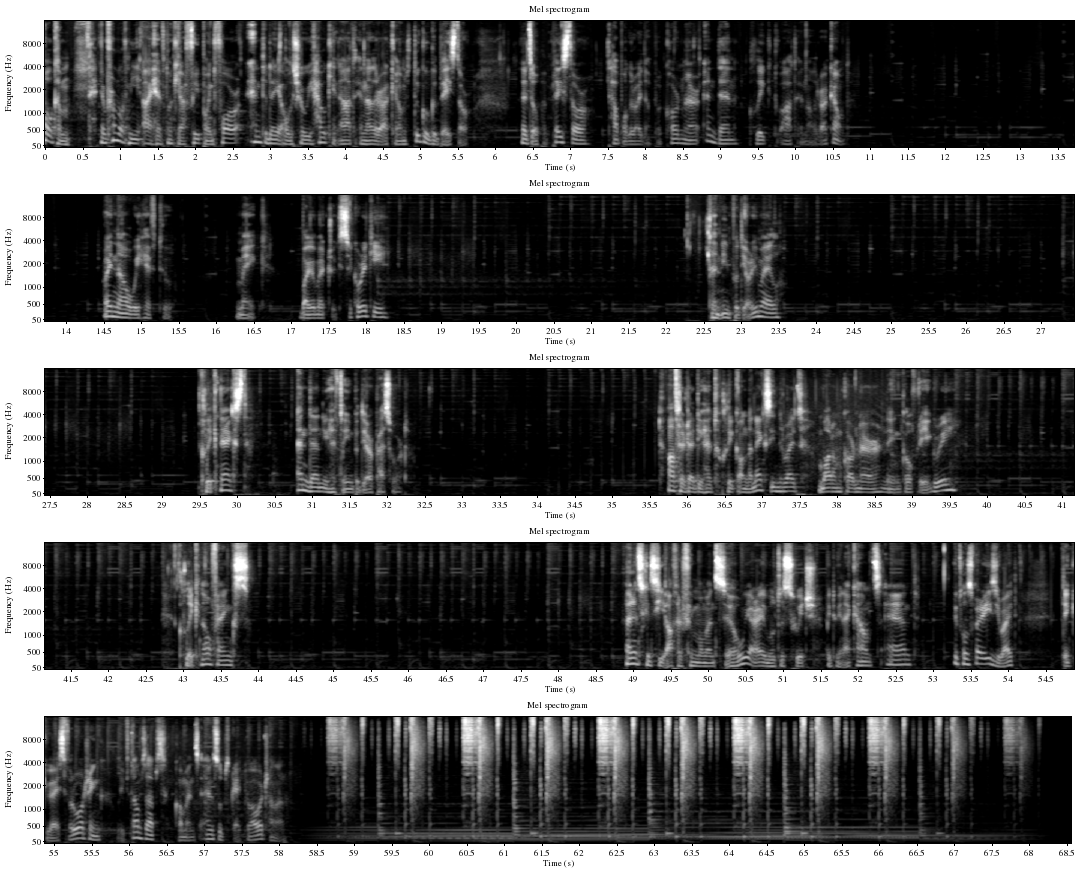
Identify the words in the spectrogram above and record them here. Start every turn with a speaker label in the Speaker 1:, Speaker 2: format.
Speaker 1: Welcome! In front of me I have Nokia 3.4 and today I'll show you how you can add another account to Google Play Store. Let's open Play Store, tap on the right upper corner and then click to add another account. Right now we have to make biometric security, then input your email, Click next, and then you have to input your password. After that you have to click on the next in the right bottom corner, then go for the agree. Click no thanks. And as you can see, after a few moments, uh, we are able to switch between accounts and it was very easy, right? Thank you guys for watching, leave thumbs ups, comments and subscribe to our channel.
